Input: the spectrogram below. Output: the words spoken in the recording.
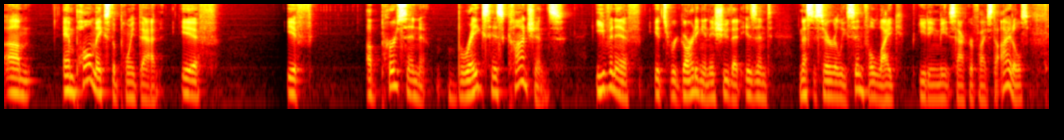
Um, and Paul makes the point that if if a person breaks his conscience, even if it's regarding an issue that isn't necessarily sinful, like eating meat sacrificed to idols,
